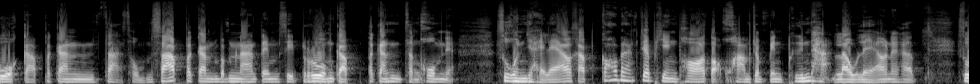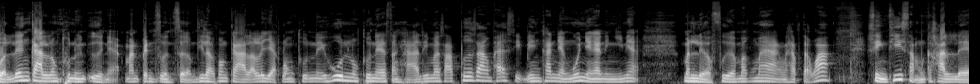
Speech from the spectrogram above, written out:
บวกกับประกันสะสมทรัพย์ ประกันบำนาญเต็มสิทธิ์รวมกับประกันสังคมเนี่ยส่วนใหญ่แล้วครับก็มักจะเพียงพอต่อความจำเป็นพื้นฐานเราแล้วนะครับ ส่วนเรื่องการลงทุนอื่นๆเนี่ยมันเป็นส่วนเสริมที่เราต้องการแล้วเราอยากลงทุนในหุ้นลงทุนในสังหาริมทรัพย์เพื่อสร้างแพสซีฟอินคัมอย่างงุ่นอย่างนั้นอย่างนี้เนี่ยมันเหลือเฟือมากๆนะครับแต่ว่าสิ่งที่สำคัญเลย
